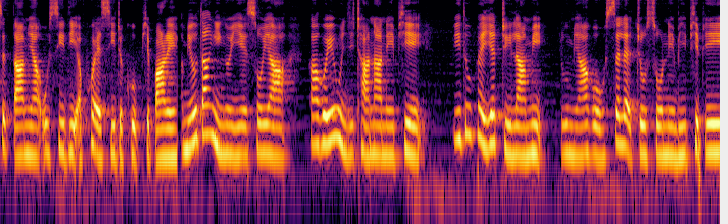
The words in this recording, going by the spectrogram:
စစ်သားများဦးစီးသည့်အဖွဲ့အစည်းတစ်ခုဖြစ်ပါတယ်။အမျိုးသားညီညွတ်ရေးအစိုးရကာကွယ်ရေးဝန်ကြီးဌာနနေဖြင့်ပြည်သူ့ဘက်ရက်တီလာမိလူများကိုဆက်လက်ကြိုးဆိုနေပြီးဖြစ်ပြီး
